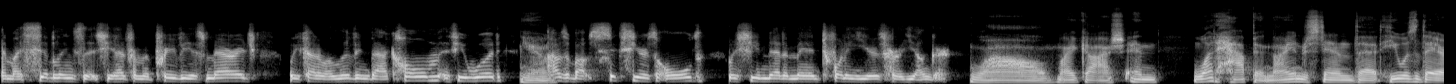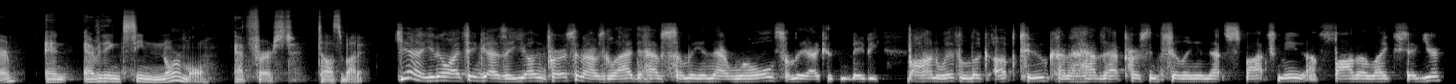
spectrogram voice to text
and my siblings that she had from a previous marriage, we kind of were living back home, if you would. Yeah. I was about six years old when she met a man 20 years her younger. Wow, my gosh. And what happened? I understand that he was there and everything seemed normal at first. Tell us about it. Yeah, you know, I think as a young person, I was glad to have somebody in that role, somebody I could maybe bond with, look up to, kind of have that person filling in that spot for me, a father like figure.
